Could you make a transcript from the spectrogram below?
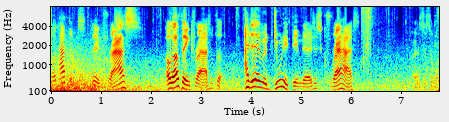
What happened? Did it crash? Oh, that thing crashed. What the? I didn't even do anything there. It just crashed. Alright, so someone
